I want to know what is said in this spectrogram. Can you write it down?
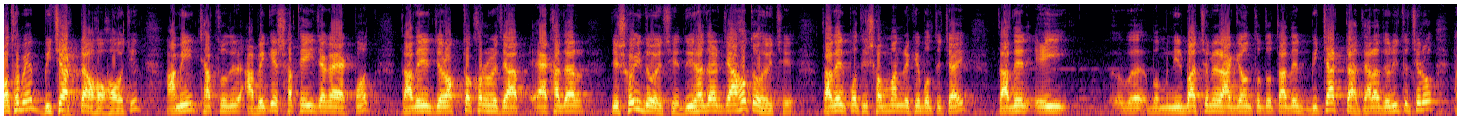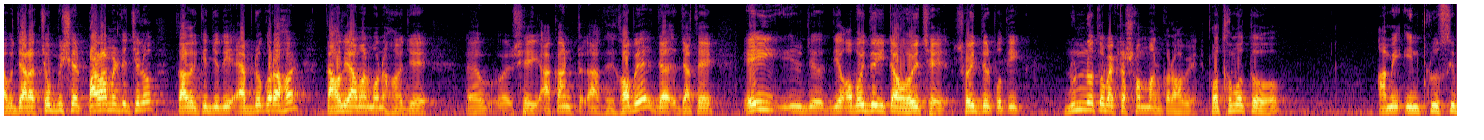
প্রথমে বিচারটা হওয়া উচিত। আমি ছাত্রদের আবেগের সাথে এই জায়গায় একমত। তাদের যে রক্তক্ষরণ হয়েছে এক হাজার যে শহীদ হয়েছে, দুই হাজার যে আহত হয়েছে, তাদের প্রতি সম্মান রেখে বলতে চাই, তাদের এই নির্বাচনের আগে অন্তত তাদের বিচারটা যারা জড়িত ছিল এবং যারা চব্বিশের পার্লামেন্টে ছিল, তাদেরকে যদি অ্যাবডো করা হয়, তাহলে আমার মনে হয় যে সেই আকাঙ্ক্ষ হবে যাতে এই যে অবৈধ ইটা হয়েছে, শহীদদের প্রতি ন্যূনতম একটা সম্মান করা হবে। প্রথমত, আমি ইনক্লুসিভ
